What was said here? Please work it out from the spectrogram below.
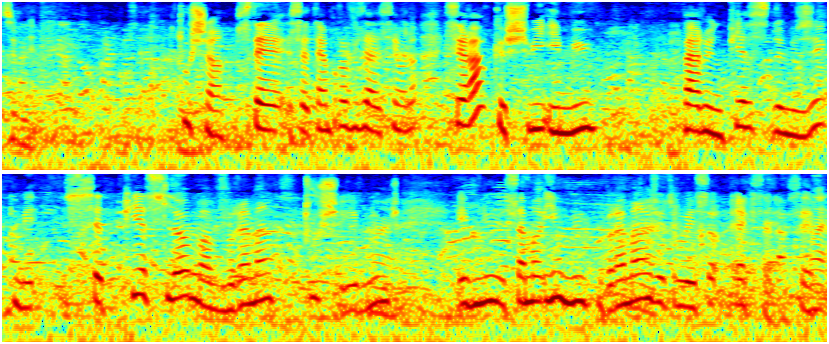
Sublime. touchant. C'était cette improvisation-là. C'est rare que je suis émue par une pièce de musique, mais cette pièce-là m'a vraiment touchée. Est venue est venue- ça m'a émue. Vraiment, j'ai trouvé ça excellent. C'est Ouais.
